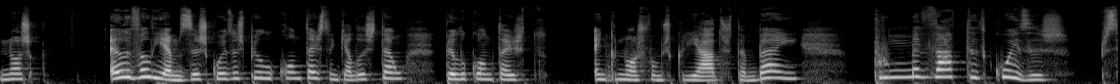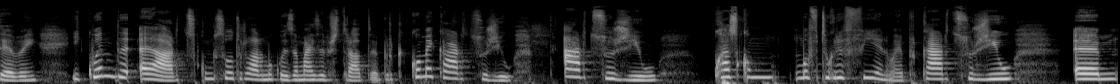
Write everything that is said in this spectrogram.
nós avaliamos as coisas pelo contexto em que elas estão, pelo contexto em que nós fomos criados também, por uma data de coisas percebem? E quando a arte se começou a tornar uma coisa mais abstrata, porque como é que a arte surgiu? A arte surgiu quase como uma fotografia, não é? Porque a arte surgiu. Um,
